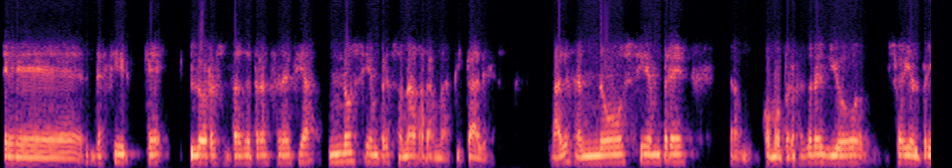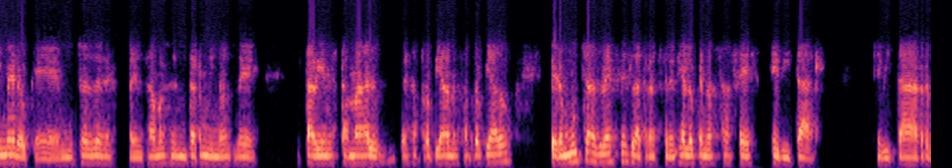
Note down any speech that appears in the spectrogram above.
eh, decir que los resultados de transferencia no siempre son agramaticales, ¿vale? O sea, no siempre, como profesores yo soy el primero que muchas veces pensamos en términos de está bien, está mal, es apropiado, no es apropiado, pero muchas veces la transferencia lo que nos hace es evitar, evitar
